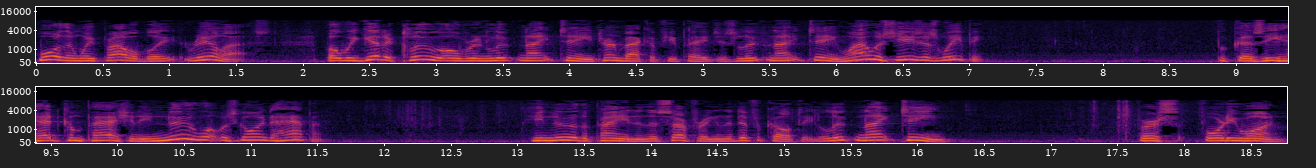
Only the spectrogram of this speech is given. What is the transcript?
more than we probably realize. But we get a clue over in Luke 19. Turn back a few pages. Luke 19. Why was Jesus weeping? Because he had compassion. He knew what was going to happen. He knew of the pain and the suffering and the difficulty. Luke 19, verse 41.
